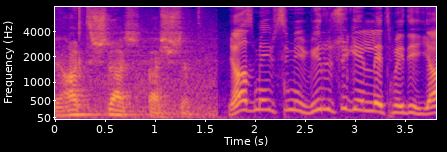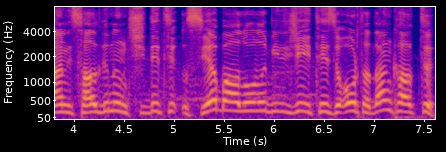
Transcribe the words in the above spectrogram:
e, artışlar başladı. Yaz mevsimi virüsü geriletmedi. Yani salgının şiddeti ısıya bağlı olabileceği tezi ortadan kalktı.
